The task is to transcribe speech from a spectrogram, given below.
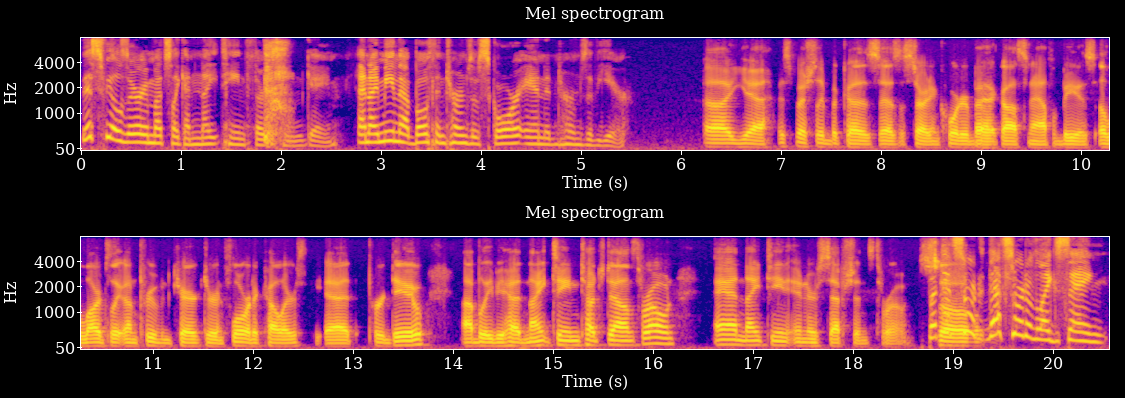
this feels very much like a 1913 game. And I mean that both in terms of score and in terms of year. Uh, yeah, especially because as a starting quarterback, Austin Appleby is a largely unproven character in Florida colors at Purdue. I believe he had 19 touchdowns thrown and 19 interceptions thrown. But so, that's sort of that's sort of like saying,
